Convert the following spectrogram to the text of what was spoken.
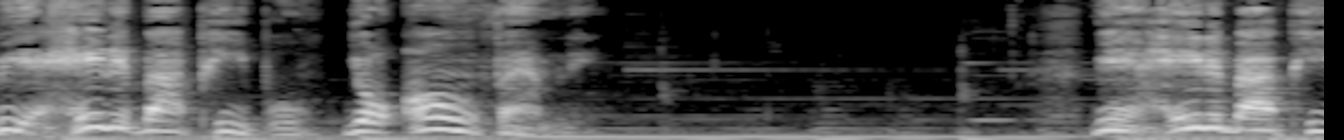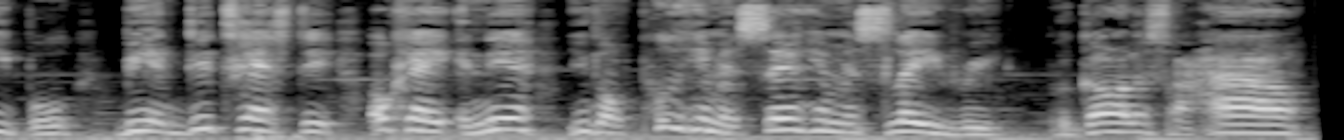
being hated by people, your own family being hated by people, being detested. Okay, and then you're going to put him and sell him in slavery, regardless of how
